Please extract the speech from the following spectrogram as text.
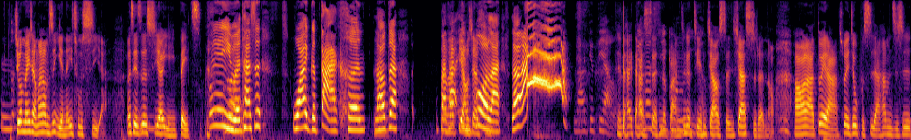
的，结果没想到他们是演了一出戏啊，而且这戏要演一辈子。我也以为他是挖一个大坑，然后再把它掉下过来，然后啊，然后就掉了。也太大声了吧！这个尖叫声吓死人哦。好啦，对啦，所以就不是啊，他们只是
